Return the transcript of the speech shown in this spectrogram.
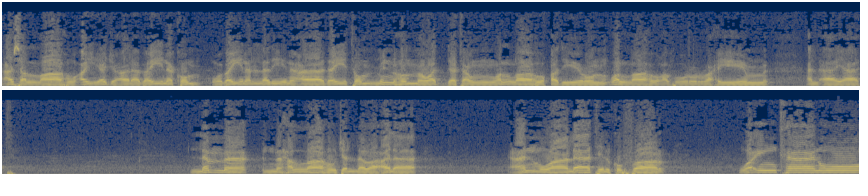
عسى الله أن يجعل بينكم وبين الذين عاديتم منهم مودة والله قدير والله غفور رحيم. الآيات. لما نهى الله جل وعلا عن موالاة الكفار وإن كانوا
